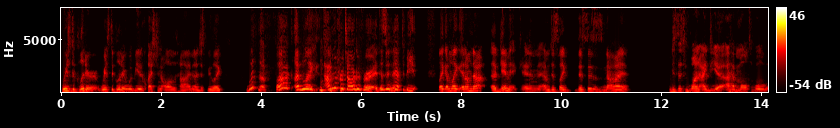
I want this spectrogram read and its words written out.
Where's the glitter? Where's the glitter? Would be the question all the time. And i'd just be like what the fuck? I'm like i'm a photographer. It doesn't have to be like i'm like and i'm not a gimmick. And i'm just like this is not just this one idea. I have multiple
